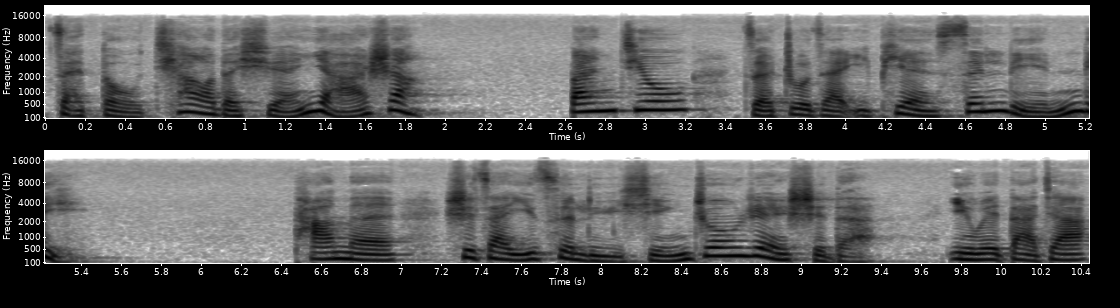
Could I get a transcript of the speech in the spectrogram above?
在陡峭的悬崖上，斑鸠则住在一片森林里。他们是在一次旅行中认识的，因为大家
